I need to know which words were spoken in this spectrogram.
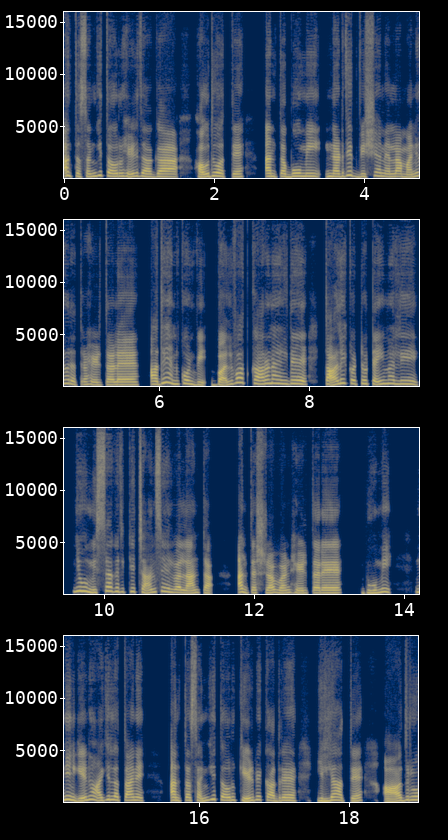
ಅಂತ ಸಂಗೀತ ಅವ್ರು ಹೇಳಿದಾಗ, ಹೌದು ಅತ್ತೆ, ಅಂತ ಭೂಮಿ ನಡೆದಿದ್ ವಿಷಯನೆಲ್ಲ ಮನೆಯವ್ರ ಹತ್ರ ಹೇಳ್ತಾಳೆ. ಅದೇ ಅನ್ಕೊಂಡ್ವಿ, ಬಲ್ವಾದ್ ಕಾರಣ ಇದೆ, ತಾಳಿ ಕಟ್ಟೋ ಟೈಮಲ್ಲಿ ನೀವು ಮಿಸ್ ಆಗೋದಕ್ಕೆ ಚಾನ್ಸೇ ಇಲ್ವಲ್ಲ ಅಂತ ಅಂತ ಶ್ರವಣ್ ಹೇಳ್ತಾರೆ. ಭೂಮಿ, ನಿನ್ಗೇನು ಆಗಿಲ್ಲ ತಾನೆ ಅಂತ ಸಂಗೀತ ಅವರು ಕೇಳ್ಬೇಕಾದ್ರೆ, ಇಲ್ಲ ಅತ್ತೆ, ಆದ್ರೂ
